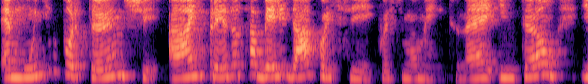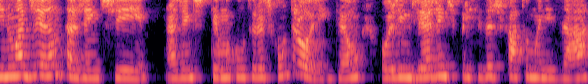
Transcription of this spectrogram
é muito importante a empresa saber lidar com esse, com esse momento, né? Então, e não adianta a gente, a gente ter uma cultura de controle. Então, hoje em dia, a gente precisa de fato humanizar,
